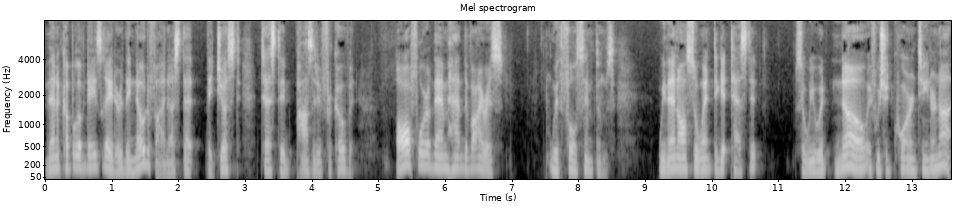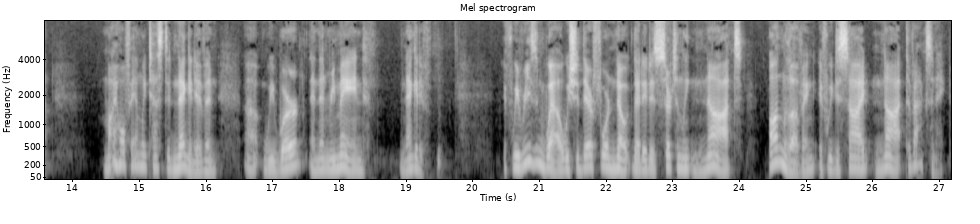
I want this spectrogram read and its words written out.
Then, a couple of days later, they notified us that they just tested positive for COVID. All four of them had the virus with full symptoms. We then also went to get tested so we would know if we should quarantine or not. My whole family tested negative, and uh, we were and then remained negative. If we reason well, we should therefore note that it is certainly not unloving if we decide not to vaccinate.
